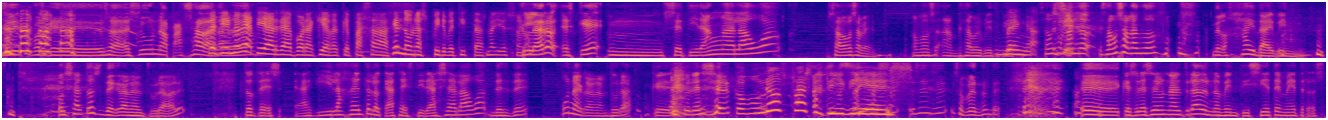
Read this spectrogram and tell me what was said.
sí, porque o sea, es una pasada. Es decir, la me voy a tirar de por aquí a ver qué pasa, haciendo unas piruetitas, ¿no? Y eso, ¿no? Claro, es que mm, se tiran al agua. O sea, vamos a ver. Vamos a empezar por el principio. Venga. Estamos hablando, estamos hablando del high diving. o saltos de gran altura, ¿vale? Entonces, aquí la gente lo que hace es tirarse al agua desde una gran altura, que suele ser como... No fastidies. Sí, sí, sí, sorprendente. Eh, que suele ser una altura de unos 27 metros.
